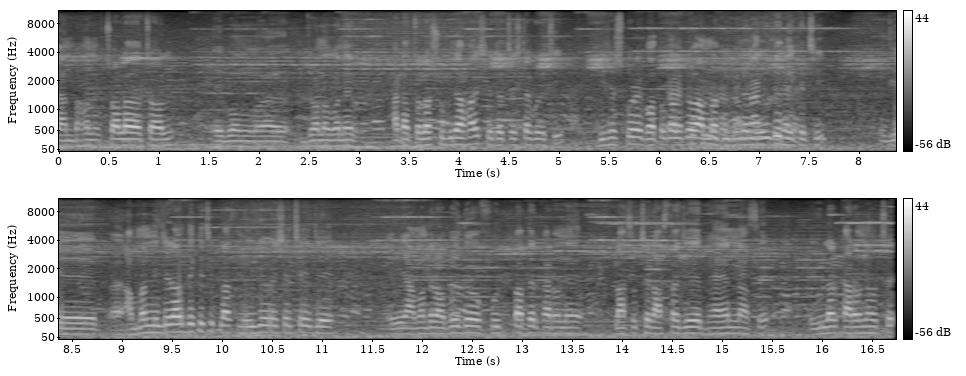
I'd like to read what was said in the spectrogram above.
যানবাহনের চলাচল এবং জনগণের হাঁটা চলার সুবিধা হয় সেটা চেষ্টা করেছি। বিশেষ করে গতকালকেও আমরা বিভিন্ন নিউজে দেখেছি যে, আমরা নিজেরাও দেখেছি প্লাস নিউজেও এসেছে যে, এই আমাদের অবৈধ ফুটপাতের কারণে প্লাস হচ্ছে রাস্তায় যে ভ্যান আছে, এগুলোর কারণে হচ্ছে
